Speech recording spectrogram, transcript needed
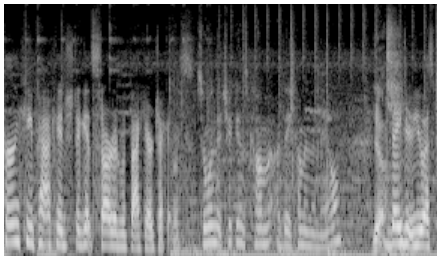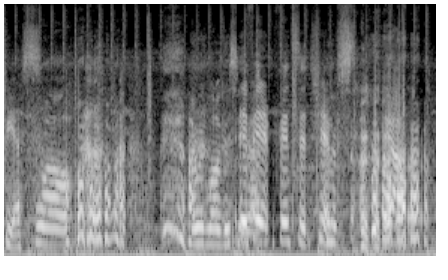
turnkey package to get started with backyard chickens. So when the chickens come, they come in the mail? Yes. They do USPS. Wow. I would love to see if that. it fits, it ships. yeah.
